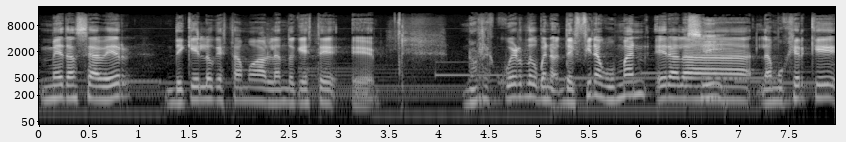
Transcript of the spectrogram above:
métanse a ver de qué es lo que estamos hablando, que este... eh, no recuerdo, bueno, Delfina Guzmán era la, la mujer que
